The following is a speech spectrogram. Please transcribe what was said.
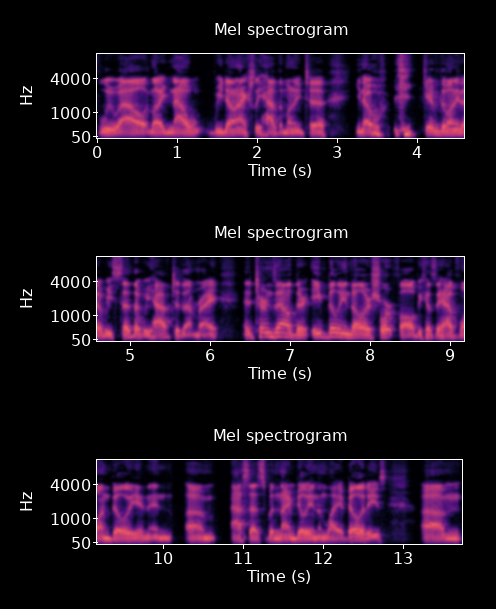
flew out, like now we don't actually have the money to you know give the money that we said that we have to them, right? And it turns out they're eight billion dollar shortfall because they have one billion in um, assets but nine billion in liabilities. Um,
